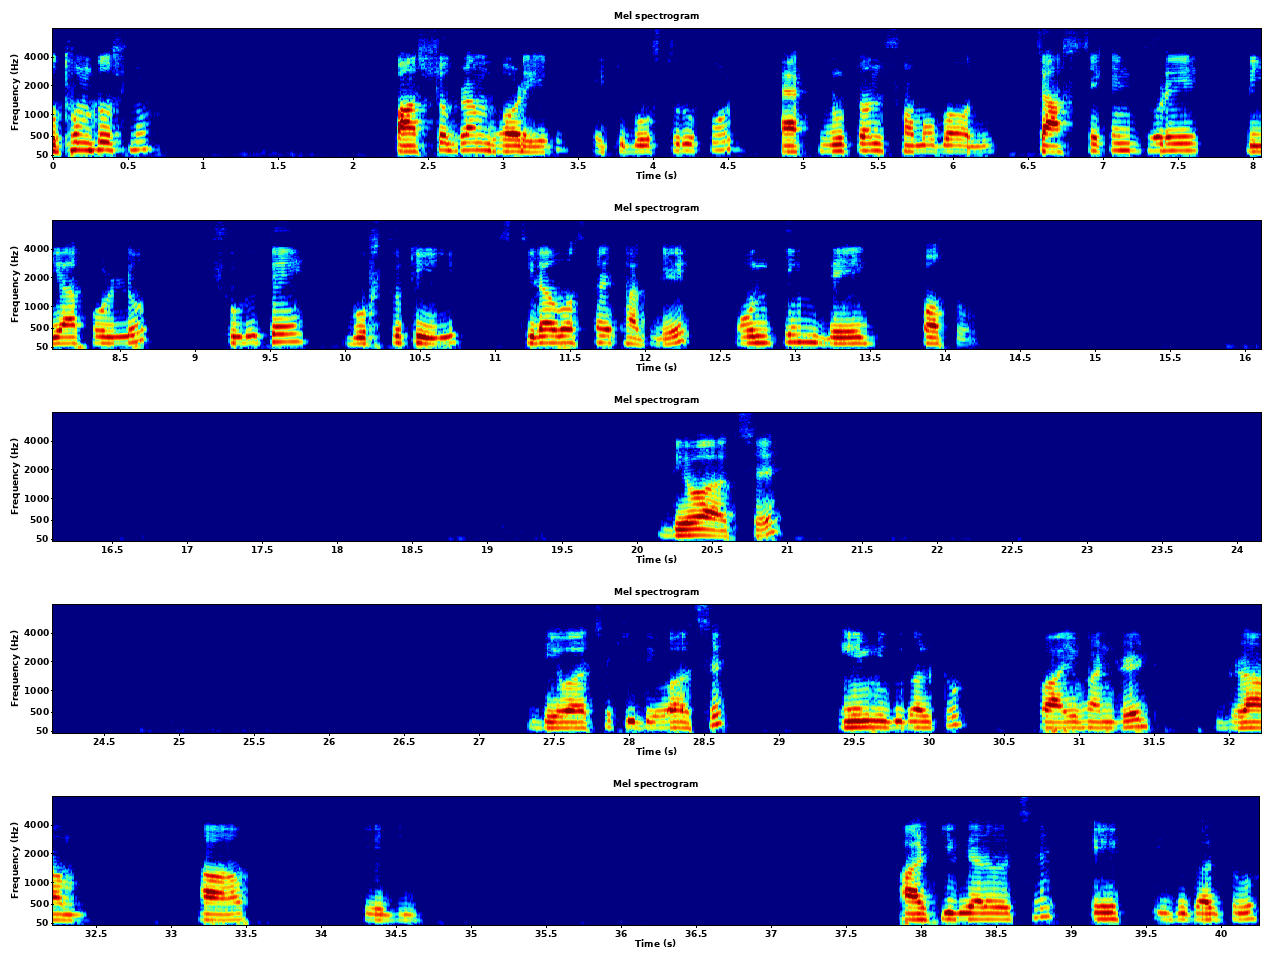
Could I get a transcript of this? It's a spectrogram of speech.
প্রথম প্রশ্ন, পাঁচশো গ্রাম ভরের একটি বস্তুর উপর এক নিউটন সমবল চার সেকেন্ড ধরে ক্রিয়া করল। শুরুতে বস্তুটি স্থিরাবস্থায় থাকলে অন্তিম বেগ কত? দেওয়া আছে দেওয়া আছে কি দেওয়া আছে? M equal to five hundred gram half kg আর কি দেওয়া রয়েছে? F equal to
